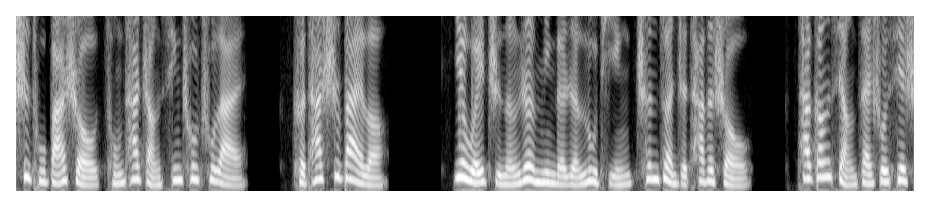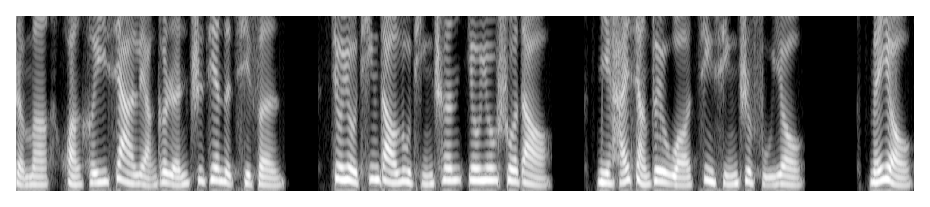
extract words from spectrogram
试图把手从他掌心抽出来，可他失败了。叶伟只能认命的任陆廷琛攥着他的手，他刚想再说些什么缓和一下两个人之间的气氛，就又听到陆廷琛悠悠说道：“你还想对我进行制服哟？”没有。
